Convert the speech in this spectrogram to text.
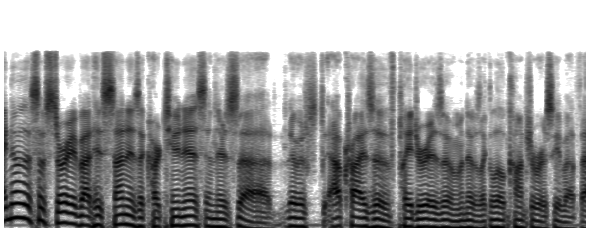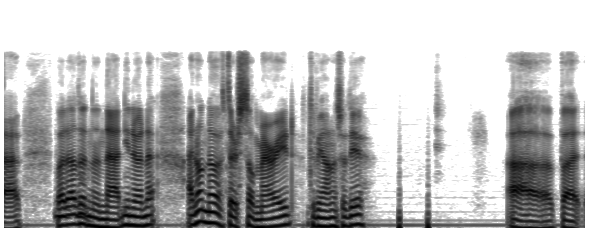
I know there's some story about his son is a cartoonist, and there's uh, there was outcries of plagiarism, and there was like a little controversy about that. But other Mm-hmm. than that, you know, I don't know if they're still married, to be honest with you. Uh, but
